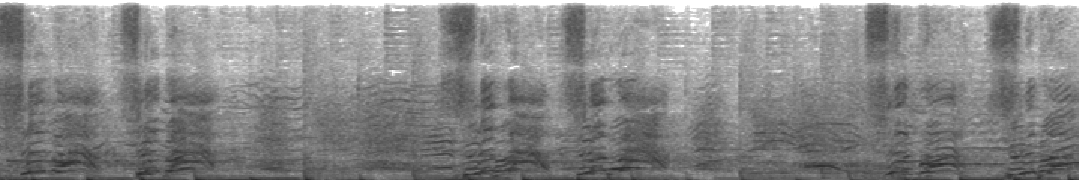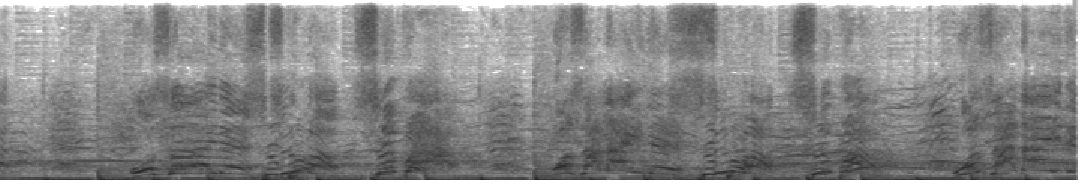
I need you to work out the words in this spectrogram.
スーパースーパー。スーパースーパー。スーパースーパー。ーパー。押さないで。スーパー。スーパー。押さないで。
